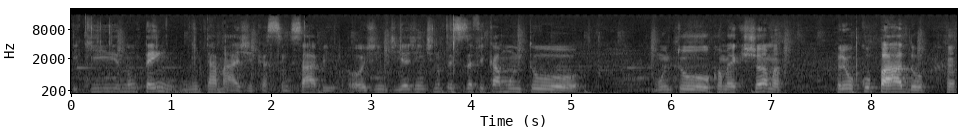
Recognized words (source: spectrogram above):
e que não tem muita mágica assim, sabe? Hoje em dia a gente não precisa ficar muito muito, como é que chama? Preocupado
